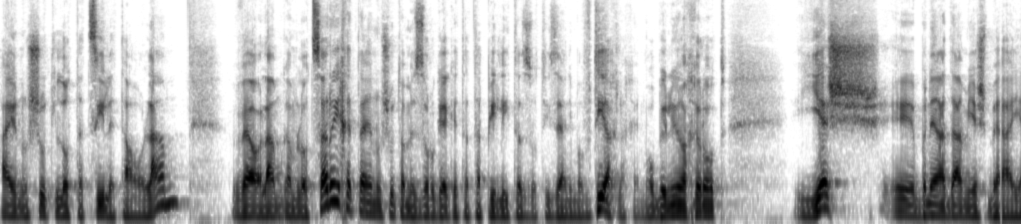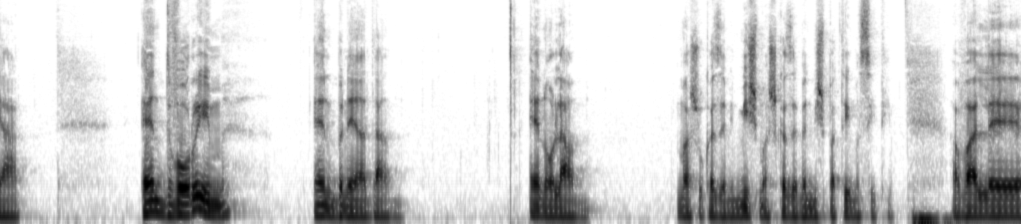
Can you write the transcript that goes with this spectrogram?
האנושות לא תציל את העולם, והעולם גם לא צריך את האנושות המזורגגת, הטפילית הזאת, זה אני מבטיח לכם. או במילים אחרות, יש אה, בני אדם, יש בעיה. אין דבורים, אין בני אדם. אין עולם. משהו כזה, מין מישמש כזה בין משפטים עשיתי. אבל אה,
